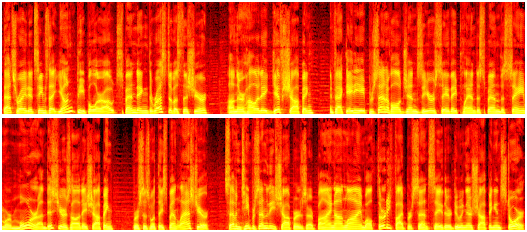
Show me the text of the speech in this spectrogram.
That's right, it seems that young people are out spending the rest of us this year on their holiday gift shopping. In fact, 88% of all Gen Zers say they plan to spend the same or more on this year's holiday shopping versus what they spent last year. 17% of these shoppers are buying online, while 35% say they're doing their shopping in store.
